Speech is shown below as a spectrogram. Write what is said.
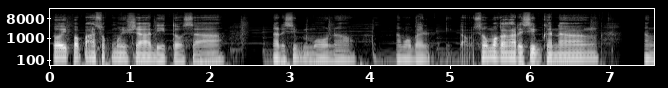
So, ipapasok mo siya dito sa na-receive mo na, na mobile account. So, makaka-receive ka ng, ng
